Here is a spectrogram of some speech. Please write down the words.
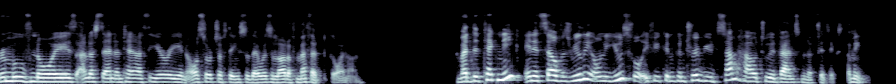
remove noise, understand antenna theory, and all sorts of things. So there was a lot of method going on. But the technique in itself is really only useful if you can contribute somehow to advancement of physics. I mean,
